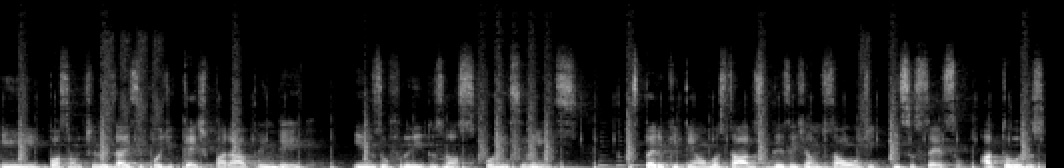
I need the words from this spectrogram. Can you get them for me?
e possam utilizar esse podcast para aprender e usufruir dos nossos conhecimentos. Espero que tenham gostado. Desejamos saúde e sucesso a todos.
